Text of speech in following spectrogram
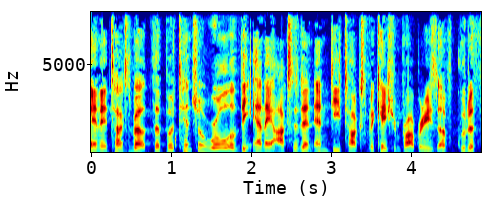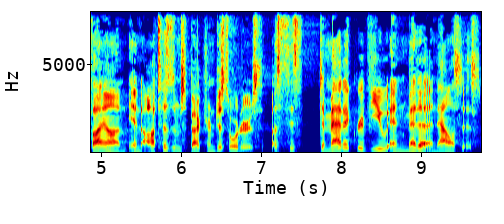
and it talks about the potential role of the antioxidant and detoxification properties of glutathione in autism spectrum disorders, a systematic review and meta-analysis.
